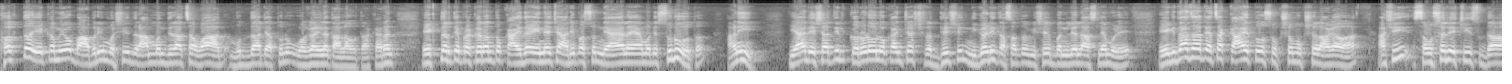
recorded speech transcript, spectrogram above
फक्त एकमेव बाबरी मशीद राम मंदिराचा वाद मुद्दा त्यातून वगळण्यात आला होता. कारण एकतर ते प्रकरण तो कायदा येण्याच्या आधीपासून न्यायालयामध्ये सुरू होतं आणि या देशातील करोडो लोकांच्या श्रद्धेशी निगडीत असा तो विषय बनलेला असल्यामुळे एकदाचा त्याचा काय तो सोक्षमोक्ष लागावा अशी संसदेची सुद्धा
